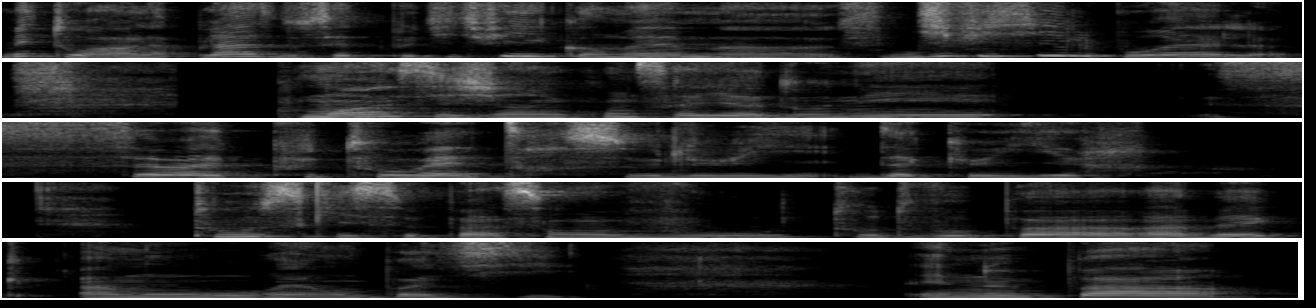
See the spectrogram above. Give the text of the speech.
Mets-toi à la place de cette petite fille quand même, c'est difficile pour elle. Moi, si j'ai un conseil à donner, ça va plutôt être celui d'accueillir tout ce qui se passe en vous, toutes vos parts avec amour et empathie, et ne pas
